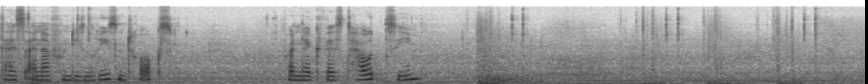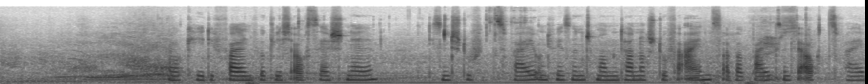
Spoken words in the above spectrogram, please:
Da ist einer von diesen Riesentrox. Von der Quest Haut sie. Okay, die fallen wirklich auch sehr schnell. Die sind Stufe 2 und wir sind momentan noch Stufe 1, aber bald sind wir auch 2.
